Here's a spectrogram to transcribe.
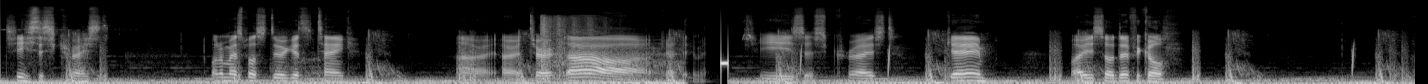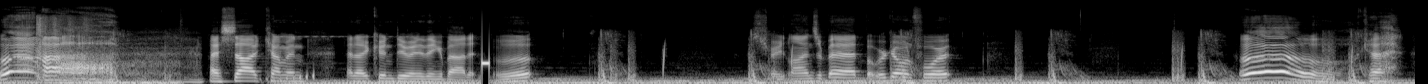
Jesus Christ. What am I supposed to do against a tank? Alright, alright, turret. Oh, god damn it. Jesus Christ. Game. Why are you so difficult? Ah! I saw it coming and I couldn't do anything about it. Whoop. Straight lines are bad, but we're going for it. Oh, God.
